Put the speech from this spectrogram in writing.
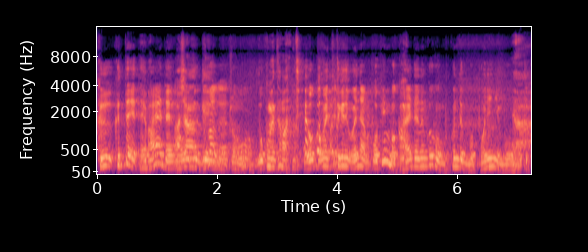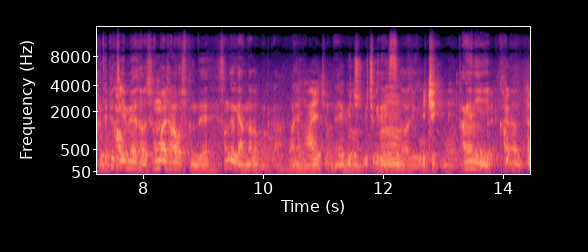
그 그때 대봐야 돼. 아시안 어, 게임 그- 좀 어. 노코멘트만 안 돼. 노코멘트 어떻게 왜냐면 뽑히면 뭐 가야 되는 거고 뭐 근데 뭐 본인이 뭐 야, 어떻게 뭐 대표팀에서 정말 잘하고 싶은데 성적이 안 나다 보니까 많이 가- 알죠. 네, 네, 위축, 그- 위축이 돼 어, 있어가지고 위축. 뭐 당연히 가면 또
